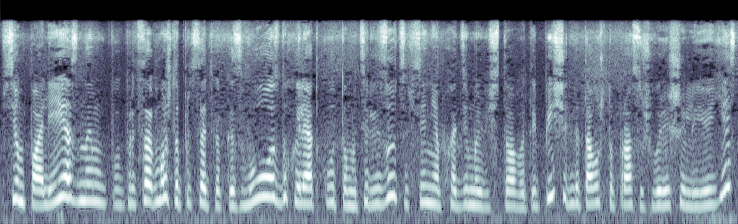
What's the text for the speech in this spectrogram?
всем полезным. Представь, можно представить, как из воздуха или откуда-то материализуются все необходимые вещества в этой пище для того, чтобы раз уж вы решили ее есть,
